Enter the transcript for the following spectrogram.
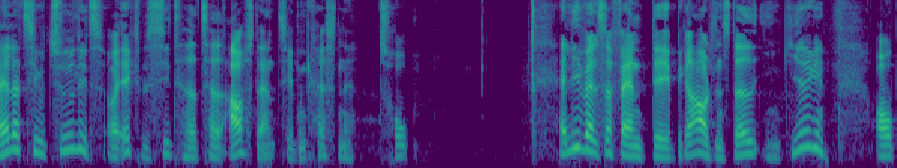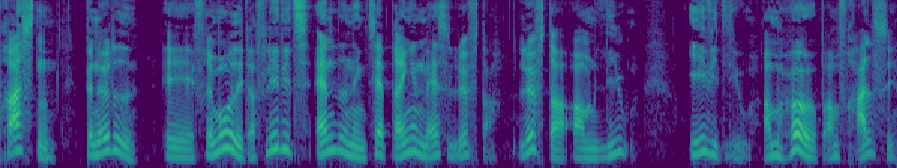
relativt tydeligt og eksplicit havde taget afstand til den kristne tro. Alligevel så fandt øh, begravelsen sted i en kirke, og præsten benyttede øh, frimodigt og flittigt anledning til at bringe en masse løfter. Løfter om liv, evigt liv, om håb, om frelse.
